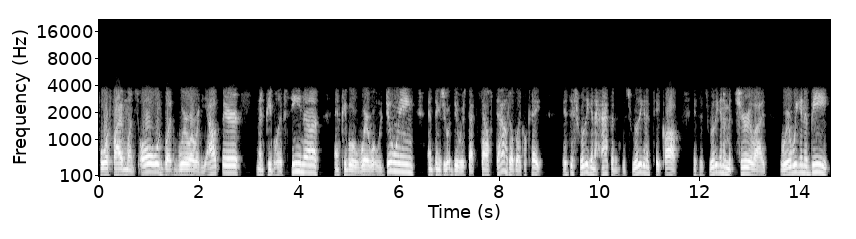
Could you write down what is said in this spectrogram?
four or five months old, but we're already out there and people have seen us and people are aware what we're doing and things are, there was that self doubt of like, okay, is this really going to happen? Is this really going to take off? Is this really going to materialize? Where are we going to be?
